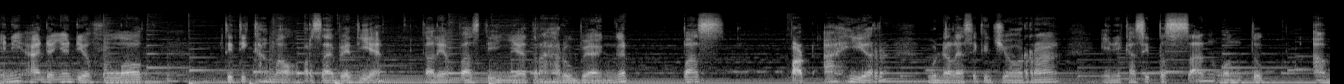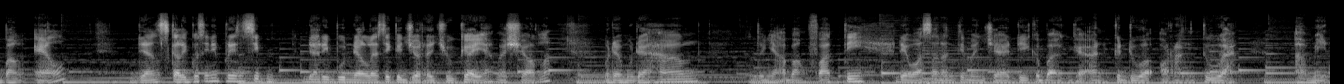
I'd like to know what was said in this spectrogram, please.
Ini adanya di vlog Titik Kamal persahabat ya. Kalian pastinya terharu banget pas part akhir Bunda Lesti Kejora ini kasih pesan untuk Abang L dan sekaligus ini prinsip dari Bunda Lesti Kejora juga ya, Masya Allah. Mudah-mudahan tentunya Abang Fatih dewasa nanti menjadi kebanggaan kedua orang tua. Amin.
